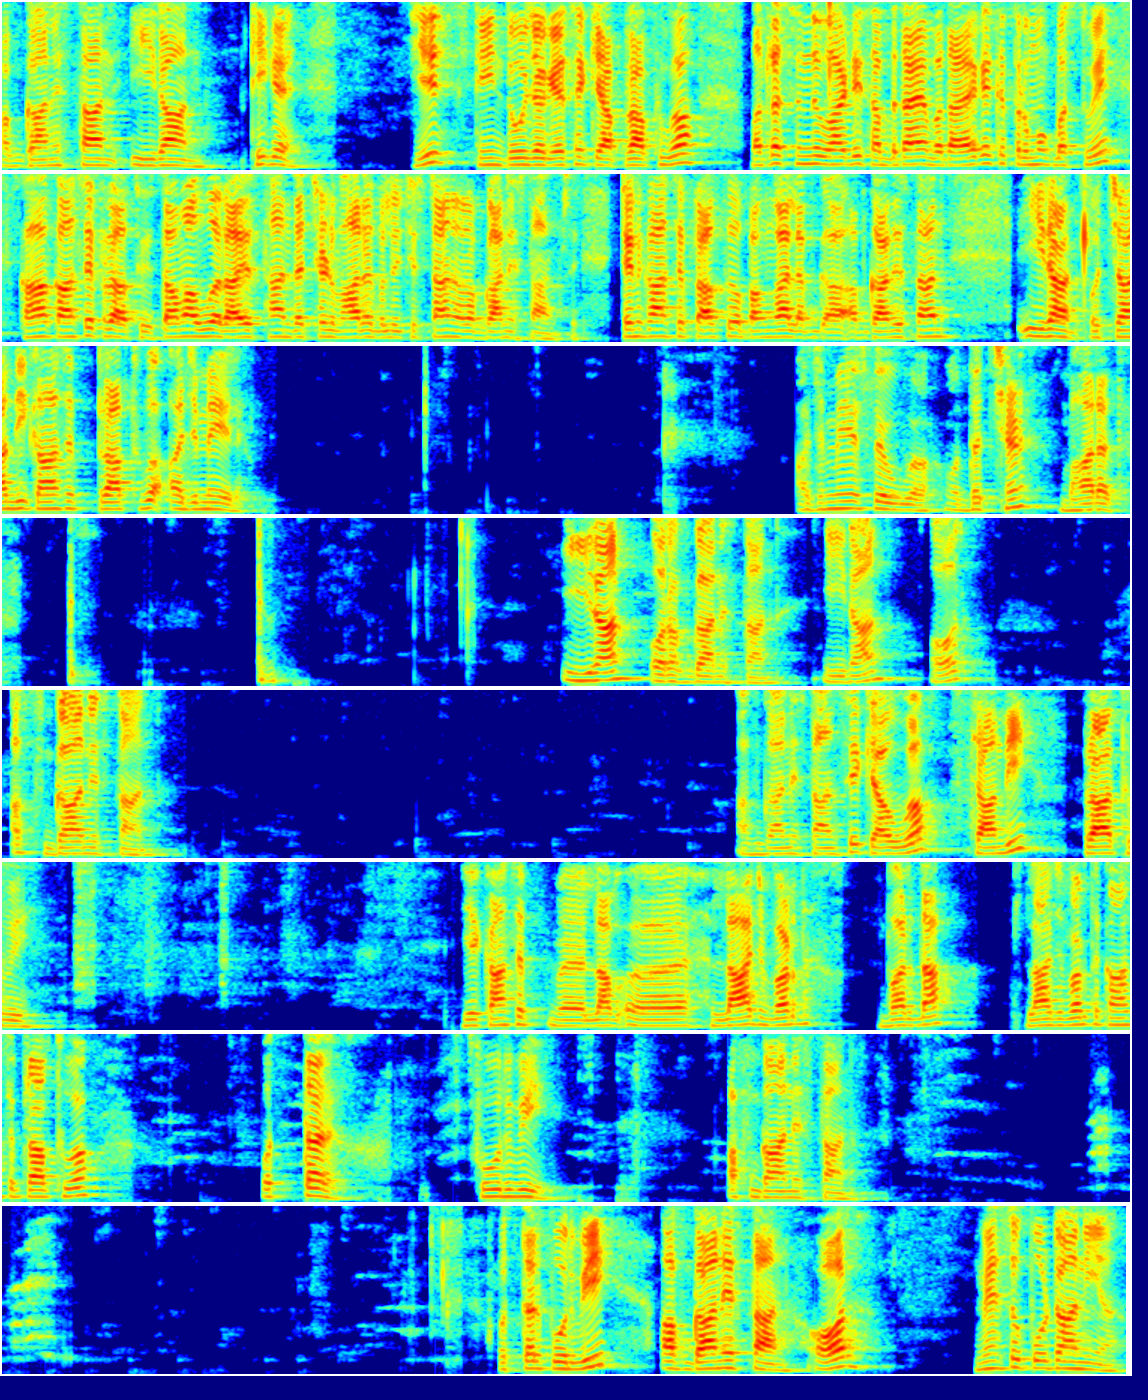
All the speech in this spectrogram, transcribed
अफ़गानिस्तान, ईरान। ठीक है। ये तीन दो जगह से क्या प्राप्त हुआ? मतलब सिंधु घाटी में बताया गया कि प्रमुख वस्तुएँ कहाँ कहाँ से प्राप्त हुई? तांबा हुआ राजस्थान, दक्षिण भारत, बलूचिस्तान और अफ़गानिस्तान से। टिन कहाँ से प्राप्त हुआ? बंगाल अफ़गानिस्तान, ईरान और चांदी कहाँ से प्राप्त हुआ? अजमेर। अजमेर से हुआ और दक्षिण भारत। ईरान और अफ़गानिस्तान। ईरान और अफ़गानिस्तान। अफ़गानिस्तान से क्या हुआ? चांदी प्राप्त हुई ये कहाँ से लाजवर्द, वर्दा, लाजवर्द कहाँ से प्राप्त हुआ? उत्तर, पूर्वी अफ़गानिस्तान। उत्तर, पूर्वी अफ़गानिस्तान और मैसोपोटामिया।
